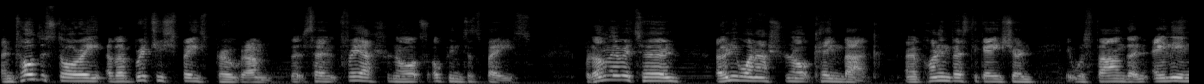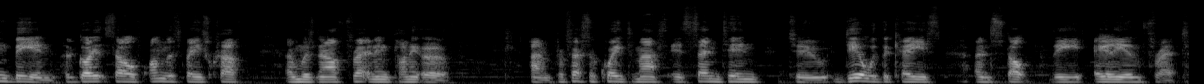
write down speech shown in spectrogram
and told the story of a British space program that sent three astronauts up into space. But on their return, only one astronaut came back and upon investigation it was found that an alien being had got itself on the spacecraft and was now threatening planet Earth. And Professor Quatermass is sent in to deal with the case and stop the alien threat.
